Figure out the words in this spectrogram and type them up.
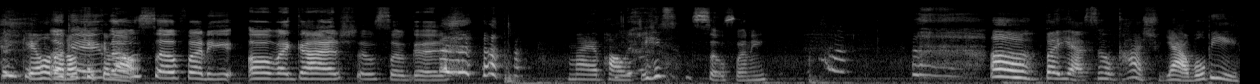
okay, hold on. I'll kick him that out. was so funny. Oh my gosh, it was so good. My apologies. so funny. Oh, but yeah. So, gosh, yeah, we'll be,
